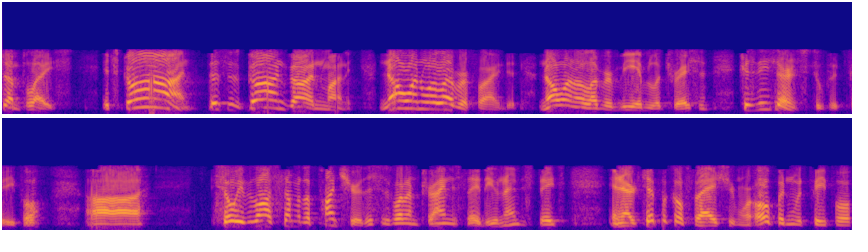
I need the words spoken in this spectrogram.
someplace. It's gone. This is gone, gone money. No one will ever find it. No one will ever be able to trace it because these aren't stupid people. Uh, so we've lost some of the punch here. This is what I'm trying to say. The United States, in our typical fashion, we're open with people.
